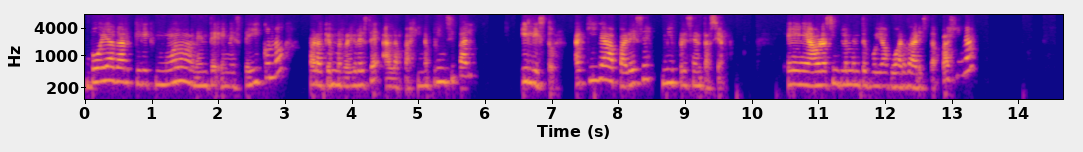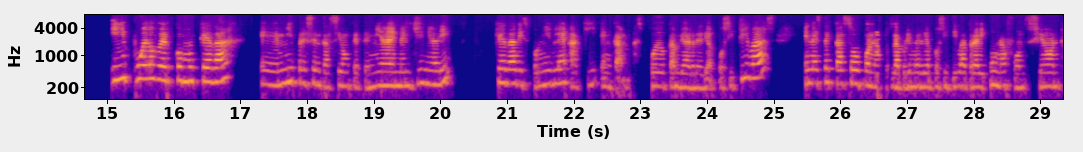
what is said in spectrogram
voy a dar clic nuevamente en este icono para que me regrese a la página principal. Y listo, aquí ya aparece mi presentación. Eh, ahora simplemente voy a guardar esta página y puedo ver cómo queda eh, mi presentación que tenía en el Genially, queda disponible aquí en Canvas. Puedo cambiar de diapositivas. En este caso, bueno, pues la primera diapositiva trae una función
